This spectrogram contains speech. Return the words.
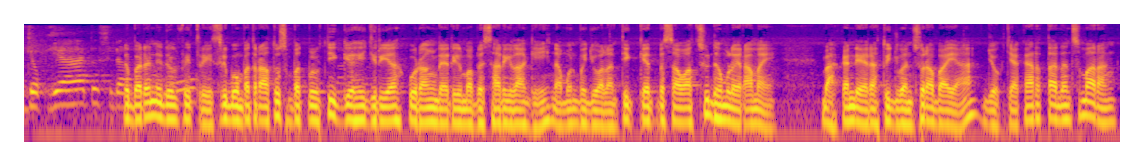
Jogja itu sudah... Lebaran Idul Fitri 1443 Hijriah kurang dari 15 hari lagi, namun penjualan tiket pesawat sudah mulai ramai. Bahkan daerah tujuan Surabaya, Yogyakarta, dan Semarang,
